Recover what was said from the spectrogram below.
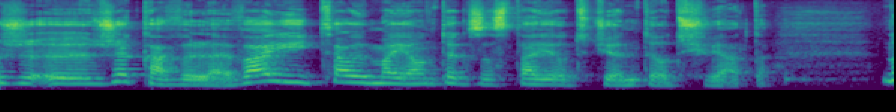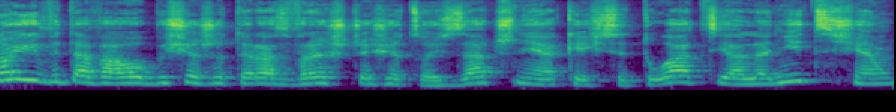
rz- rzeka wylewa i cały majątek zostaje odcięty od świata. No i wydawałoby się, że teraz wreszcie się coś zacznie, jakieś sytuacje, ale nic się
